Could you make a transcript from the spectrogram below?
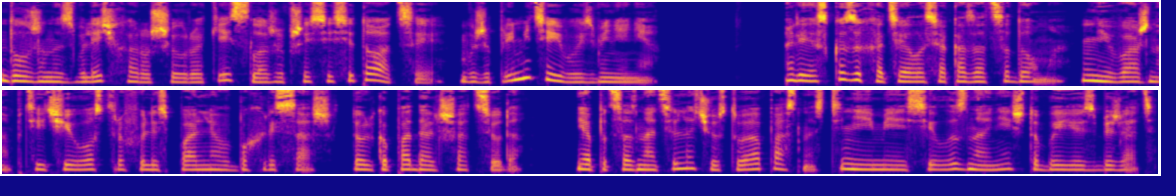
должен извлечь хорошие уроки из сложившейся ситуации. Вы же примете его извинения? Резко захотелось оказаться дома. Неважно, птичий остров или спальня в Бахрисаж, только подальше отсюда. Я подсознательно чувствую опасность, не имея сил и знаний, чтобы ее избежать.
